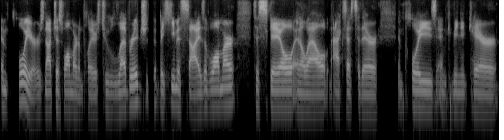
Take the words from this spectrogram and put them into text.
employers, not just Walmart employers, to leverage the behemoth size of Walmart to scale and allow access to their employees and convenient care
